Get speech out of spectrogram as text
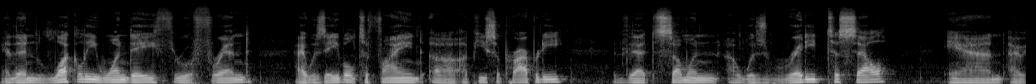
And then, luckily, one day through a friend, I was able to find uh, a piece of property that someone uh, was ready to sell. And I,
